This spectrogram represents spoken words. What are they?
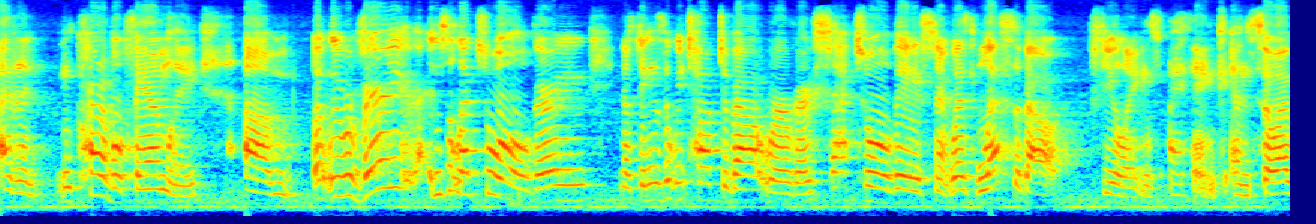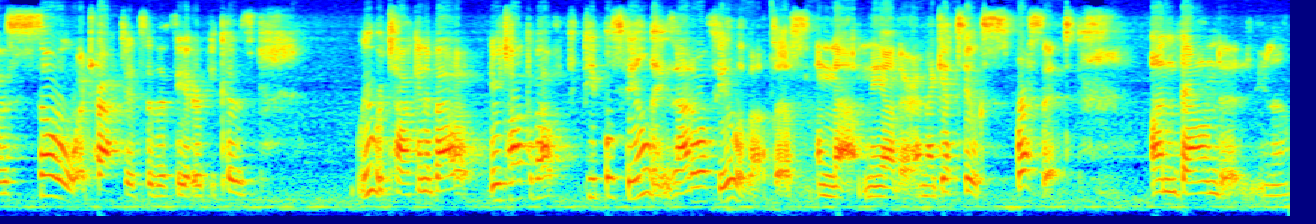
I had an incredible family, um, but we were very intellectual. Very you know things that we talked about were very factual based, and it was less about feelings, I think. And so I was so attracted to the theater because we were talking about we talk about people's feelings. How do I feel about this and that and the other? And I get to express it unbounded, you know.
